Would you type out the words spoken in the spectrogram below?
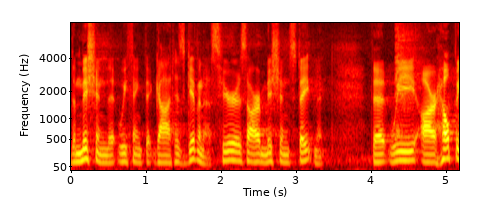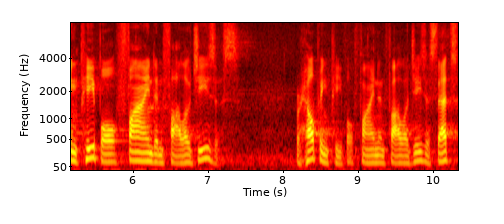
the mission that we think that God has given us. Here is our mission statement that we are helping people find and follow Jesus. We're helping people find and follow Jesus. That's,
